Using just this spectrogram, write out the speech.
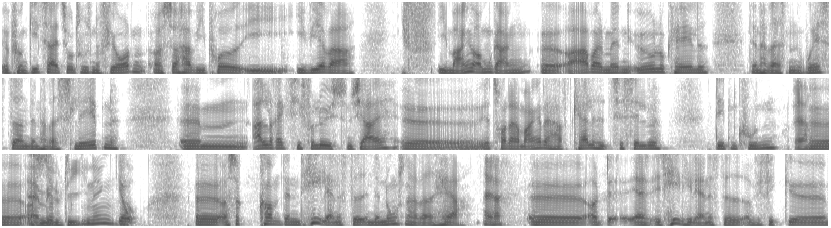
øh, på en guitar i 2014, og så har vi prøvet i, i Virvar i, i mange omgange øh, at arbejde med den i øvelokalet. Den har været sådan western, den har været slæbende. Øhm, aldrig rigtig forløst, synes jeg. Øh, jeg tror, der er mange, der har haft kærlighed til selve det, den kunne. Ja. Øh, og Af så, melodien, ikke? jo, øh, og så kom den et helt andet sted, end den nogensinde har været her. Ja. Øh, og det, ja, et helt, helt andet sted. Og vi fik øh,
